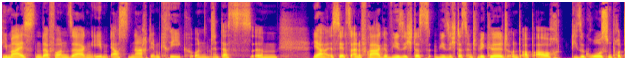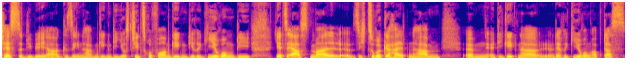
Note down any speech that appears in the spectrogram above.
die meisten davon sagen eben erst nach dem Krieg. Und das ähm, ja, ist jetzt eine Frage, wie sich das, wie sich das entwickelt und ob auch diese großen Proteste, die wir ja gesehen haben gegen die Justizreform, gegen die Regierung, die jetzt erstmal äh, sich zurückgehalten haben, ähm, die Gegner der Regierung, ob das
